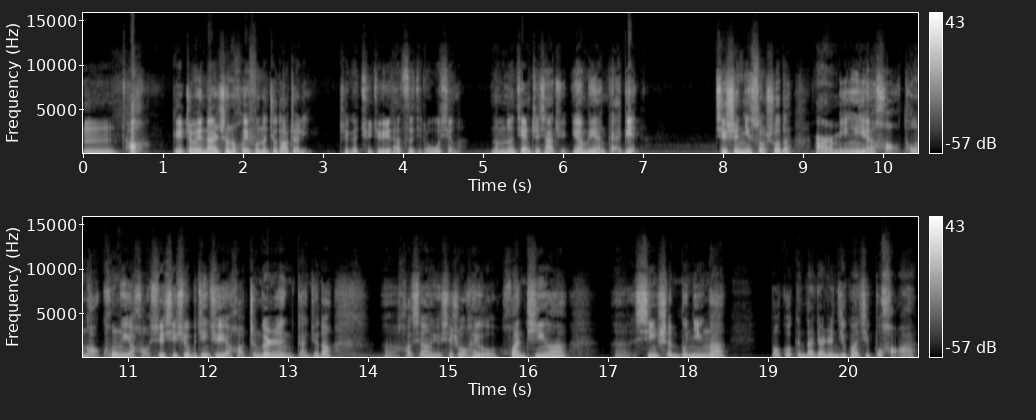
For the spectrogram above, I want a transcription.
嗯，好，给这位男生的回复呢就到这里。这个取决于他自己的悟性了，能不能坚持下去，愿不愿改变。其实你所说的耳鸣也好，头脑空也好，学习学不进去也好，整个人感觉到，呃，好像有些时候还有幻听啊，呃，心神不宁啊，包括跟大家人际关系不好啊，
